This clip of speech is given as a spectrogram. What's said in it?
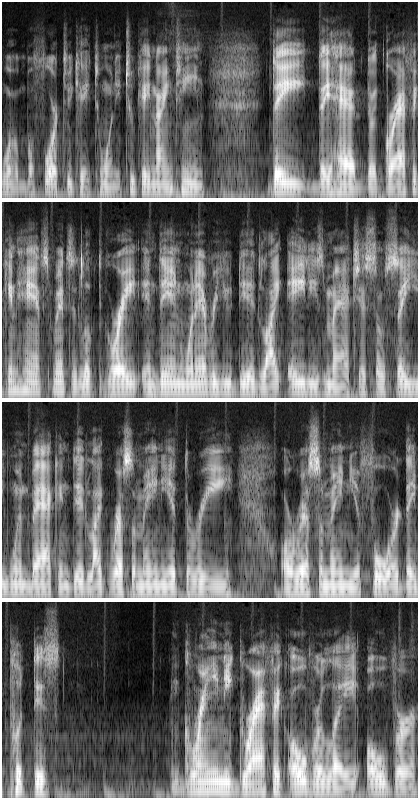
well before 2k20 2k19 they they had the graphic enhancements it looked great and then whenever you did like 80s matches so say you went back and did like wrestlemania 3 or wrestlemania 4 they put this grainy graphic overlay over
